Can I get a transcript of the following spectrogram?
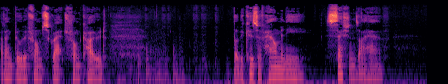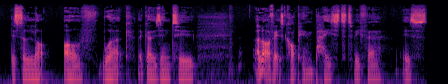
I don't build it from scratch, from code. But because of how many sessions I have, there's a lot of work that goes into a lot of it is copy and paste, to be fair, is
